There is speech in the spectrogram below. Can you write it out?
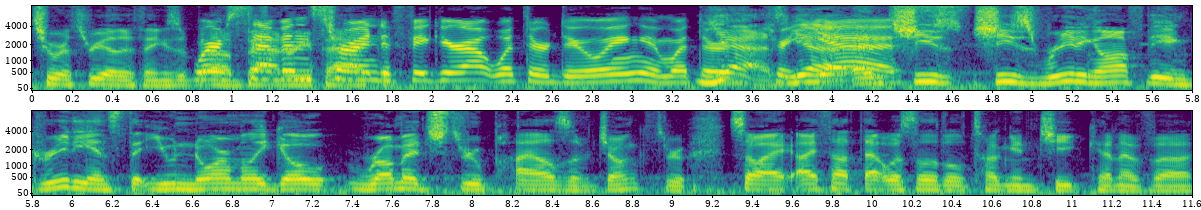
two or three other things. Where uh, Seven's trying to figure out what they're doing and what they're Yes, tra- yeah, and she's she's reading off the ingredients that you normally go rummage through piles of junk through. So I, I thought that was a little tongue in cheek, kind of uh,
